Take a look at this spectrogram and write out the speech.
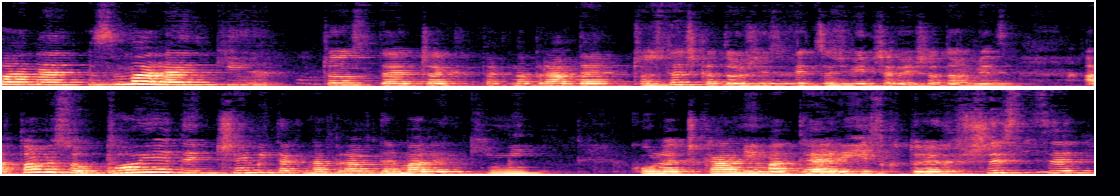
Zbudowane z maleńkich cząsteczek, tak naprawdę cząsteczka to już jest coś większego niż atom, więc atomy są pojedynczymi, tak naprawdę maleńkimi kuleczkami materii, z których wszyscy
